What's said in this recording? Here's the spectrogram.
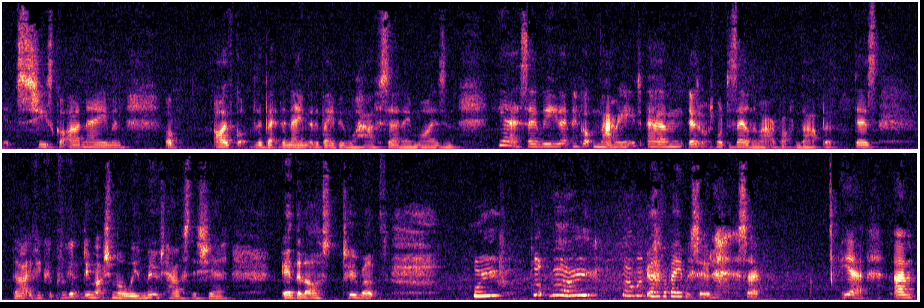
it's she's got our name and well, I've got the the name that the baby will have surname wise and yeah so we went and got married. Um, there's not much more to say on the matter apart from that but there's that. If, you, if we couldn't do much more we've moved house this year. In the last two months we've got married. And we're gonna have a baby soon. So yeah um,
